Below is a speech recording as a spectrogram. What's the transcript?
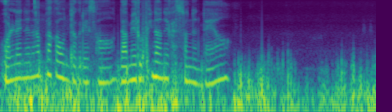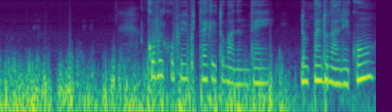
원래는 한파가 온다 그래서 남해로 피난을 갔었는데요. 꼬불꼬불 비탈길도 많은데 눈발도 날리고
